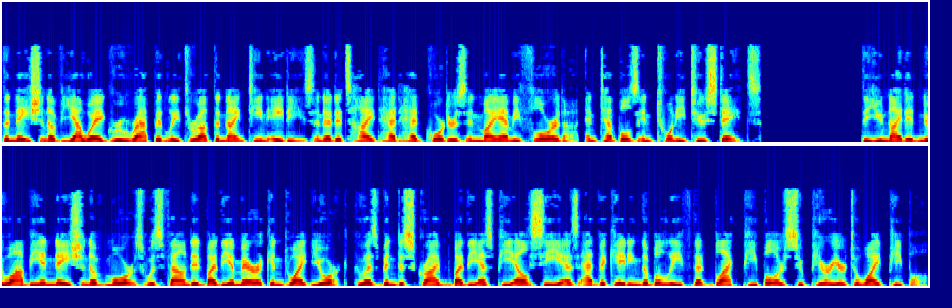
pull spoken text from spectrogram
The Nation of Yahweh grew rapidly throughout the 1980s and at its height had headquarters in Miami, Florida, and temples in 22 states. The United Nuwaubian Nation of Moors was founded by the American Dwight York, who has been described by the SPLC as advocating the belief that black people are superior to white people.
